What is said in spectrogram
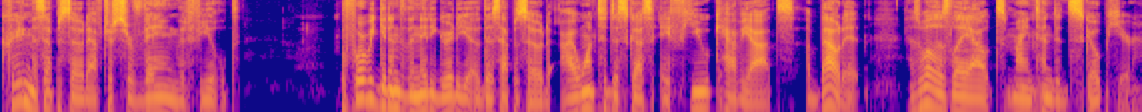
creating this episode after surveying the field. Before we get into the nitty gritty of this episode, I want to discuss a few caveats about it, as well as lay out my intended scope here.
